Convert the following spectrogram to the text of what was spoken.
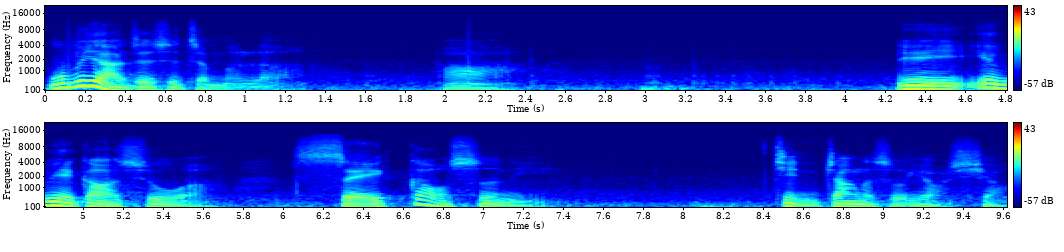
我不晓得这是怎么了，啊，你愿不愿意告诉我？”谁告诉你紧张的时候要笑？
